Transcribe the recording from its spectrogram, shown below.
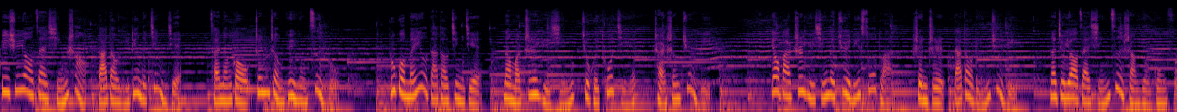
必须要在行上达到一定的境界，才能够真正运用自如。如果没有达到境界，那么知与行就会脱节，产生距离。要把知与行的距离缩短，甚至达到零距离，那就要在行字上用功夫。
